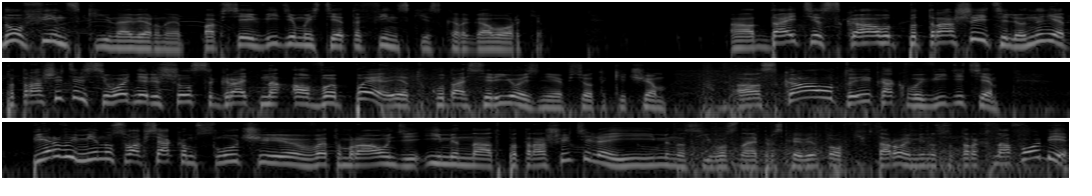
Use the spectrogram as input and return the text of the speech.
Ну, финские, наверное. По всей видимости, это финские скороговорки. А, дайте скаут потрошителю. Ну нет, потрошитель сегодня решил сыграть на AWP. Это куда серьезнее все-таки, чем а, скаут. И, как вы видите, первый минус, во всяком случае, в этом раунде именно от потрошителя и именно с его снайперской винтовки. Второй минус от арахнофобии.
